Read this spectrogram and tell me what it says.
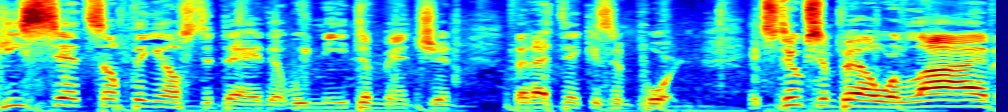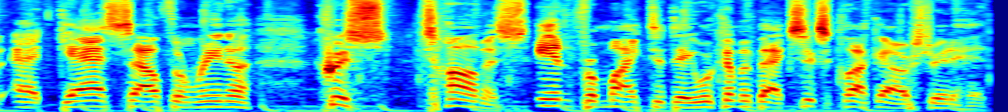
he said something else today that we need to mention that I think is important. It's Dukes and Bell. We're live at Gas South Arena. Chris Thomas in for Mike today. We're coming back 6 o'clock hour straight ahead.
